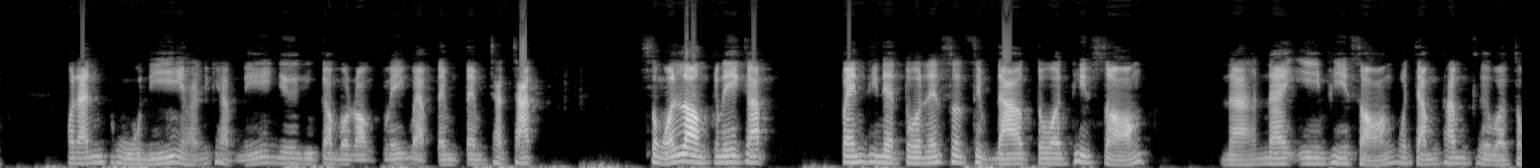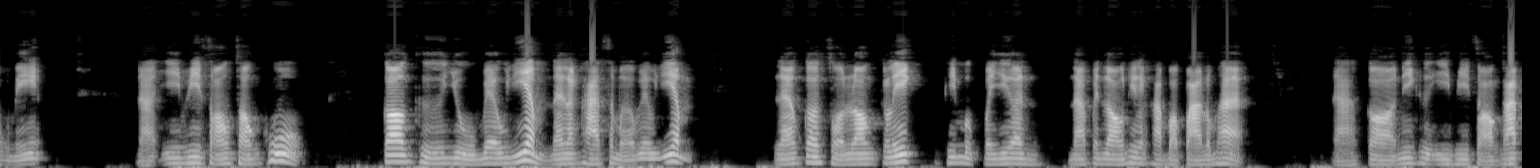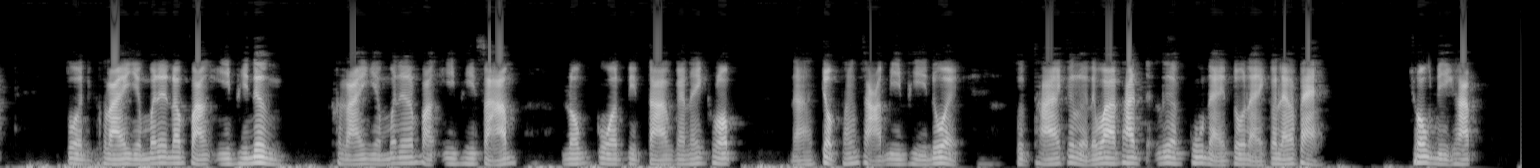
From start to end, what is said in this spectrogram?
เพราะนั้นภูนี้แฮนดิแคปนี้ยืนอยู่กับบอลรองเกรกแบบเต็มเต็มชัดๆ สวนลองกรีกครับ เป็นทีเด็ดตัวเน็ตสุดสิบดาวตัวที่สองนะใน EP สองประจำค่ำคืนวันศุกร์นี้นะ EP สองสองคู่ ก็คืออยู่เบลเยียมในราคาเสมอเบลเยียม แล้วก็ส่วนรองกรีกที่บุกไปเยือน นะเป็นรองที่ราคาเปล่าๆลบห้านะก็นี่คือ EP สองครับ ส่วนใครยังไม่ได้รับฟัง EP หนึ่งใครยังไม่ได้รับฟัง EP สามรบกวนติดตามกันให้ครบนะจบทั้งสาม EP ด้วย สุดท้ายก็เหลือได้ว่าท่านจะเลือกคู่ไหนตัวไหนก็แล้วแต่ โชคดีครับ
